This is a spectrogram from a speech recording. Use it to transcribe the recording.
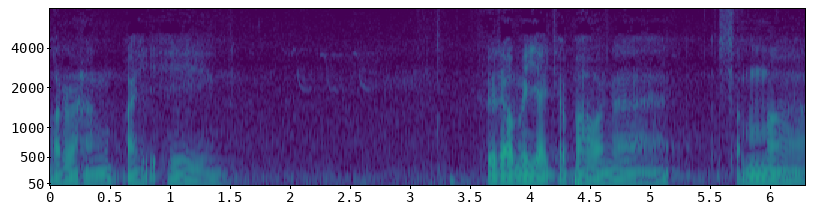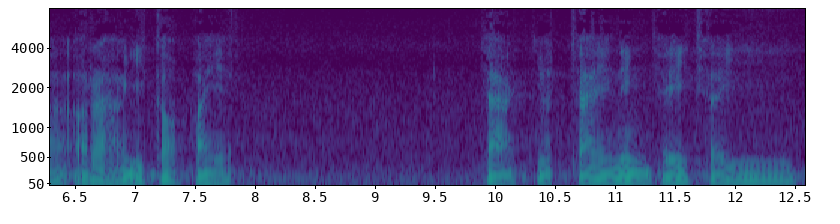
อรหังไปเอง คือเราไม่อยากจะภาวนาสัมมาอรหังอีกต่อไปอยากหยุดใจนิ่งเฉยๆ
